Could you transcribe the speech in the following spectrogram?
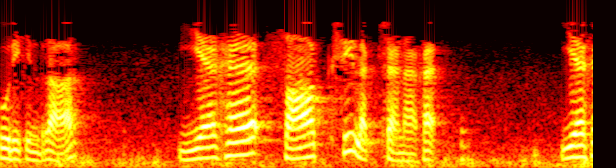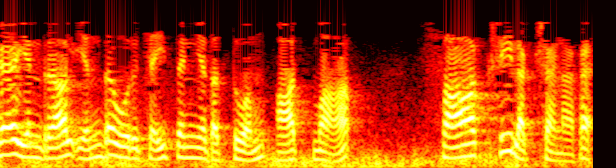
கூறுகின்றார் யக சாட்சி லட்சணக. யக என்றால் எந்த ஒரு சைத்தன்ய தத்துவம் ஆத்மா சாட்சி லட்சணக.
